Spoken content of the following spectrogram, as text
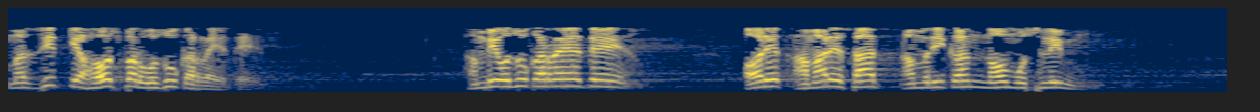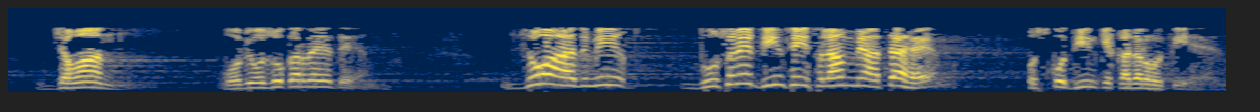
مسجد کے حوض پر وضو کر رہے تھے۔ ہم بھی وضو کر رہے تھے۔ اور ایک ہمارے ساتھ امریکن نو مسلم جوان، وہ بھی وضو کر رہے تھے۔ جو آدمی دوسرے دین سے اسلام میں آتا ہے، اس کو دین کی قدر ہوتی ہے۔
